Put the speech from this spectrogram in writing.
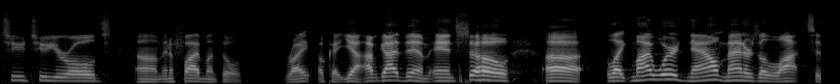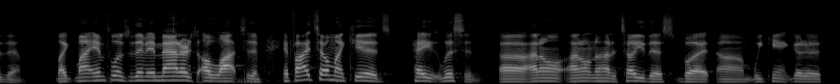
two two-year-olds, um, and a five-month-old. Right? Okay, yeah, I've got them, and so uh, like my word now matters a lot to them. Like my influence with them, it matters a lot to them. If I tell my kids, "Hey, listen, uh, I don't, I don't know how to tell you this, but um, we can't go to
